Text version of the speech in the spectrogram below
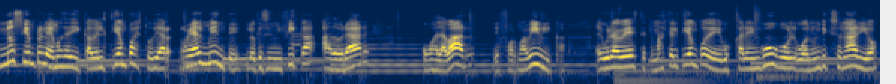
no siempre le hemos dedicado el tiempo a estudiar realmente lo que significa adorar o alabar de forma bíblica. ¿Alguna vez te tomaste el tiempo de buscar en Google o en un diccionario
